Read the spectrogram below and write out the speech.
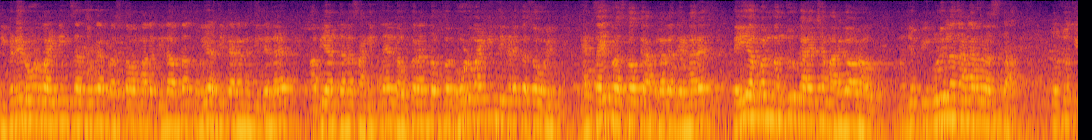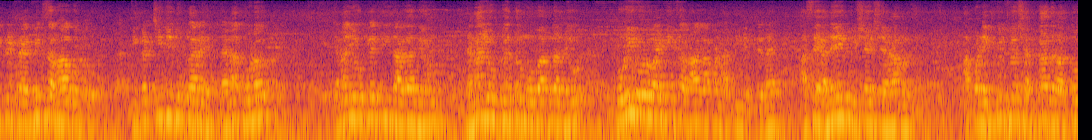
तिकडे रोड वाइंडिंगचा जो काय प्रस्ताव आम्हाला दिला होता तोही अधिकाऱ्यांना दिलेला आहे. अभियंत्यांना सांगितलं आहे लवकरात लवकर रोड वाइंडिंग तिकडे कसं होईल ह्याचाही प्रस्ताव ते आपल्याला देणार आहेत. तेही आपण मंजूर करायच्या मार्गावर आहोत. म्हणजे पिंगुळीला जाणारा रस्ता तो जो तिकडे ट्रॅफिकचा भाग होतो तिकडची जी दुकान आहेत त्यांना थोडं त्यांना योग्य ती जागा देऊन त्यांना योग्य तो मोबादला देऊन तोही रोड वाइंडिंगचा भाग आपण हाती घेतलेला आहे असे अनेक विषय शहरामध्ये. आपण एकवीसव्या शतकात राहतो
